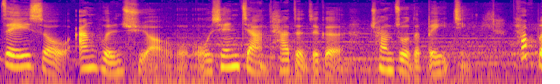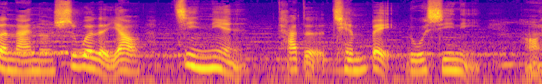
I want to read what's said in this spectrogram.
这一首安魂曲哦，我我先讲他的这个创作的背景，他本来呢是为了要纪念他的前辈罗西尼，啊。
